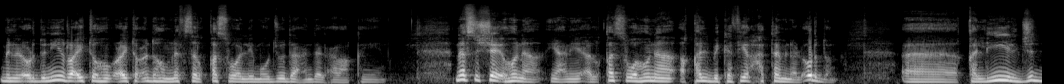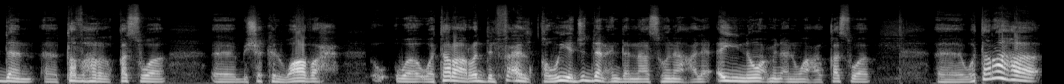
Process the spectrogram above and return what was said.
من الأردنيين رايتهم رأيت عندهم نفس القسوة اللي موجودة عند العراقيين. نفس الشيء هنا يعني القسوة هنا أقل بكثير حتى من الأردن. آه، قليل جدا آه، تظهر القسوة آه، بشكل واضح وترى رد الفعل قوية جدا عند الناس هنا على أي نوع من أنواع القسوة وتراها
